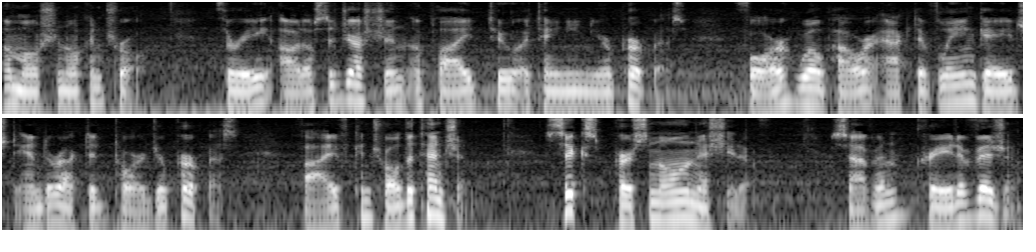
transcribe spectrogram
emotional control. 3. Autosuggestion applied to attaining your purpose. 4. Willpower actively engaged and directed toward your purpose. 5. Controlled attention. 6. Personal initiative. 7. Creative vision.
